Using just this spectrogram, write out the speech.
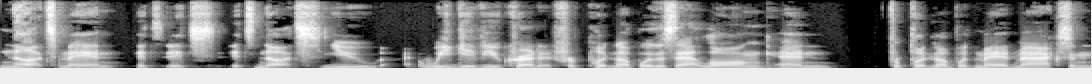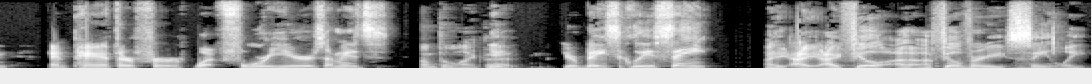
Nuts, man. It's it's it's nuts. You we give you credit for putting up with us that long, and for putting up with Mad Max and and Panther for what four years? I mean, it's Something like that. you're basically a saint. I, I, I feel I feel very saintly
